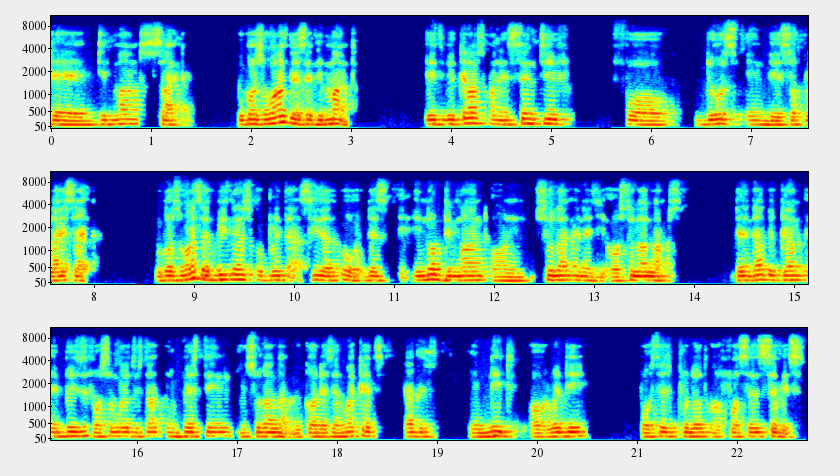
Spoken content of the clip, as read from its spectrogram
the demand side. Because once there's a demand, it becomes an incentive for those in the supply side. Because once a business operator sees that, oh, there's enough demand on solar energy or solar lamps, then that becomes a basis for somebody to start investing in solar lamps because there's a market that is in need already for such product or for such service.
